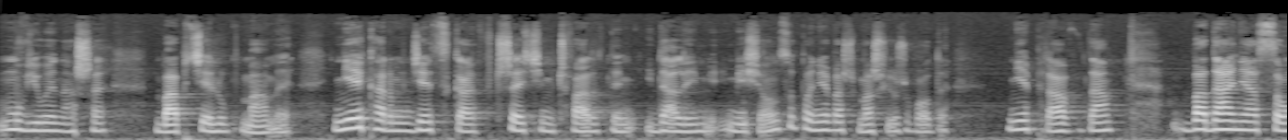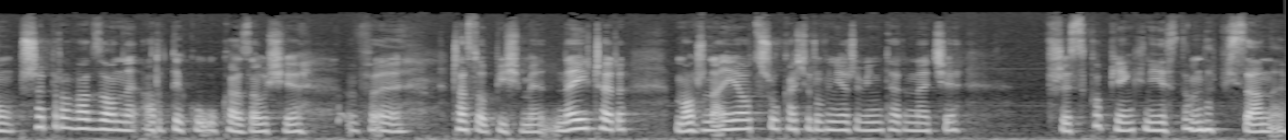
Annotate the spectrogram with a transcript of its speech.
mówiły nasze babcie lub mamy. Nie karm dziecka w trzecim, czwartym i dalej miesiącu, ponieważ masz już wodę. Nieprawda. Badania są przeprowadzone, artykuł ukazał się w czasopiśmie Nature. Można je odszukać również w internecie. Wszystko pięknie jest tam napisane.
